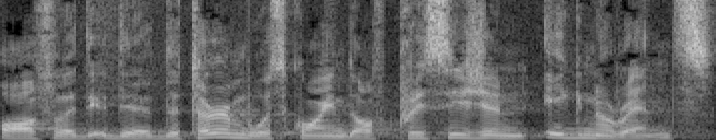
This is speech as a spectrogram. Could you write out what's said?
of uh, the, the, the term was coined of precision ignorance,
